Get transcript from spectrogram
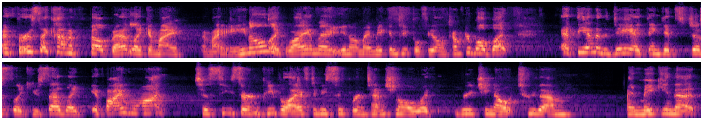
at first, I kind of felt bad. Like, am I am I anal? Like, why am I? You know, am I making people feel uncomfortable? But at the end of the day, I think it's just like you said. Like, if I want to see certain people, I have to be super intentional with reaching out to them and making that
